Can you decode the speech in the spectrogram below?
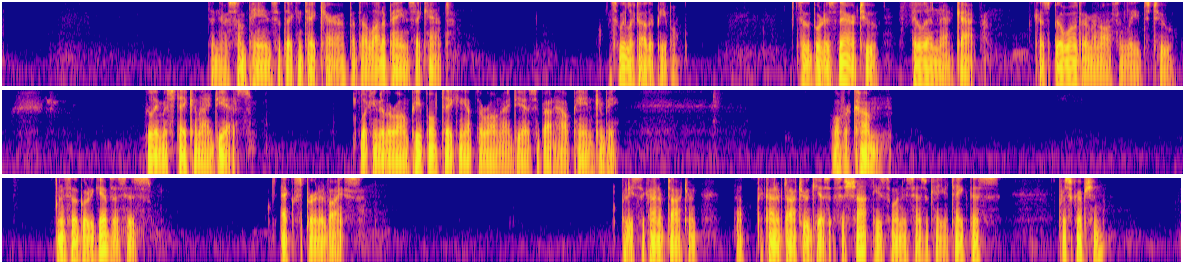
And there are some pains that they can take care of, but there are a lot of pains they can't. So we look to other people. So the Buddha is there to fill in that gap, because bewilderment often leads to really mistaken ideas, looking to the wrong people, taking up the wrong ideas about how pain can be overcome And so the Buddha gives us his expert advice. But he's the kind of doctor, not the kind of doctor who gives us a shot. He's the one who says, okay, you take this prescription,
